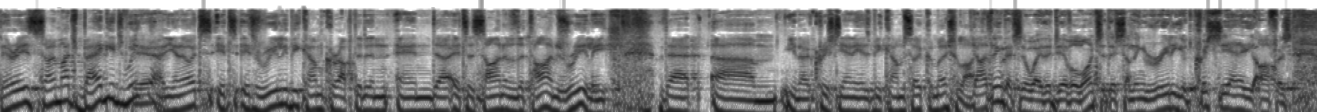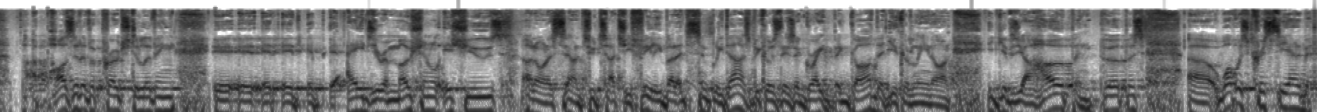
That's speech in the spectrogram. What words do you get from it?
There is so much baggage with Yeah. that. You know, it's it's it's really become corrupted, and and uh, it's a sign of the times, really, that um, you know Christianity has become so commercialized. Yeah, I think that's the way the devil wants it. There's something really good. Christianity offers a positive approach to living. It, it, it, it aids your emotional issues. I don't want to sound too touchy feely, but it simply does because there's a great big God that you can lean on. It gives you hope and purpose. Uh, what was Christianity?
